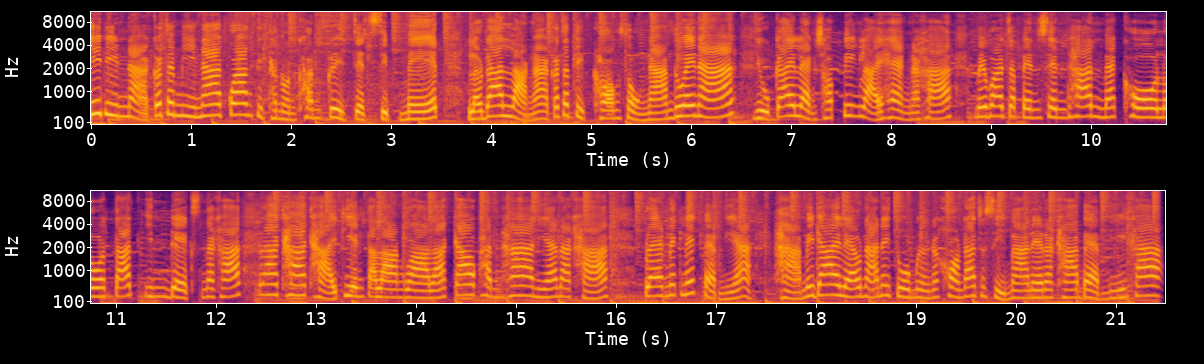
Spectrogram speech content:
ที่ดินน่ะก็จะมีหน้ากว้างติดถนนคอนกรีต 70 เมตร แล้วด้านหลังอะก็จะติดคลองส่งน้ำด้วยนะ อยู่ใกล้แหล่งช้อปปิ้งหลายแห่งนะคะ ไม่ว่าจะเป็นเซนทันแมคโครโลตัสอินเด็กซ์นะคะ ราคาขายเพียงตารางวาละ 9,500เนี้ยนะคะ แปลงเล็กๆ แบบนี้หาไม่ได้แล้วนะในตัวเมืองนครราชสีมาในราคาแบบนี้ค่ะ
